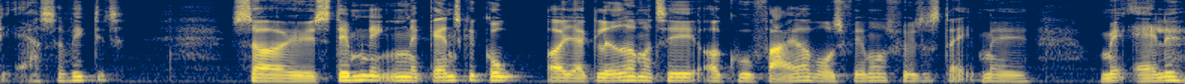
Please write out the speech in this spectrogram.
det er så vigtigt. Så øh, stemningen er ganske god, og jeg glæder mig til at kunne fejre vores femårs fødselsdag med, med alle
